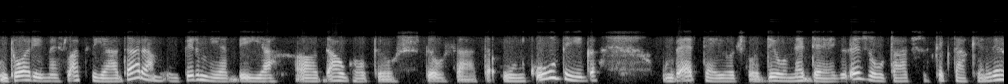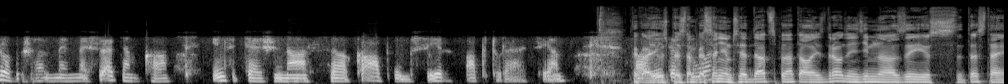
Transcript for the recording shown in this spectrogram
Un to arī mēs Latvijā darām. Pirmie bija uh, Daugopils pilsēta un Kuldīga. Un vērtējot šo divu nedēļu rezultātus striktākiem ierobežojumiem, mēs redzam, ka inficēšanās kāpums ir apturēts. Ja. Tā kā jūs pēc tam, kad saņemsiet datus par Natālijas draugu gimnāzijas testē,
